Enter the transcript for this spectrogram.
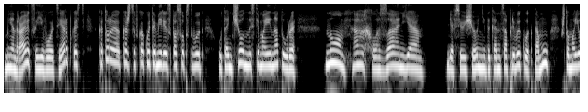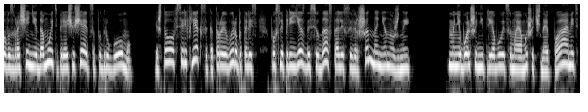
Мне нравится его терпкость, которая, кажется, в какой-то мере способствует утонченности моей натуры. Но, ах, лазанья... Я все еще не до конца привыкла к тому, что мое возвращение домой теперь ощущается по-другому, и что все рефлексы, которые выработались после переезда сюда, стали совершенно не нужны. Мне больше не требуется моя мышечная память,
